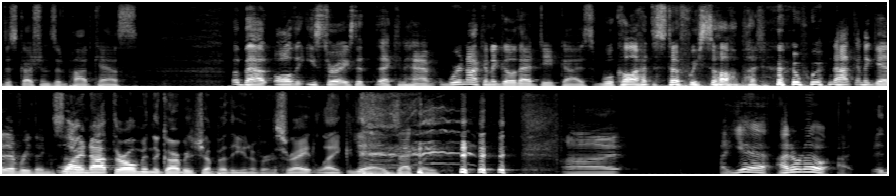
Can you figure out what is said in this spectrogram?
discussions and podcasts about all the Easter eggs that that can have. We're not going to go that deep, guys. We'll call out the stuff we saw, but we're not going to get everything. So Why not throw them in the garbage dump of the universe, right? Like, Yeah, exactly. uh, yeah, I don't know. I, it,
